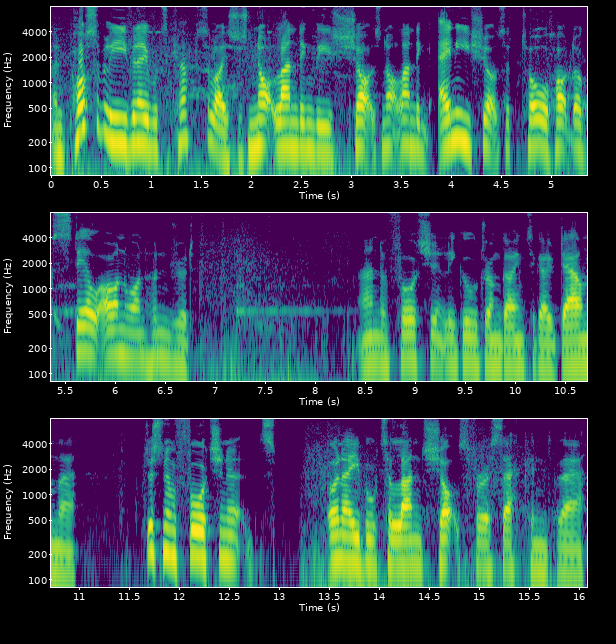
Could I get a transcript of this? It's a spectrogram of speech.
And possibly even able to capitalise, just not landing these shots, not landing any shots at all. Hot Dog still on 100. And unfortunately Gouldron going to go down there. Just an unfortunate unable to land shots for a second there.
